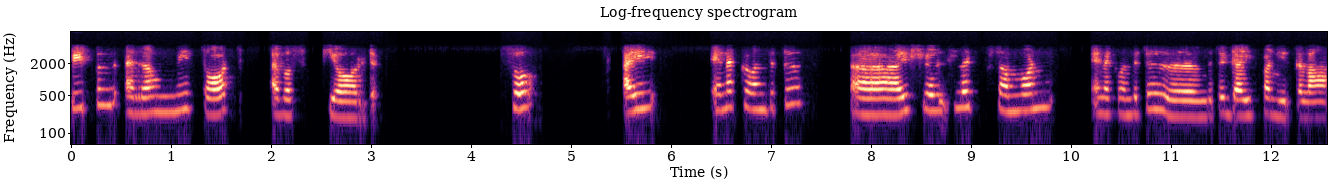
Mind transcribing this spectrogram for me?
people around me thought I was cured so I எனக்கு வந்துட்டு ஐ ஃபெல்ட் லைக் சம் ஒன் எனக்கு வந்துட்டு வந்துட்டு கைட் பண்ணியிருக்கலாம்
